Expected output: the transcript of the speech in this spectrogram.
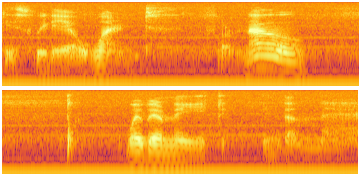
this video went. For now, we will meet in the next.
